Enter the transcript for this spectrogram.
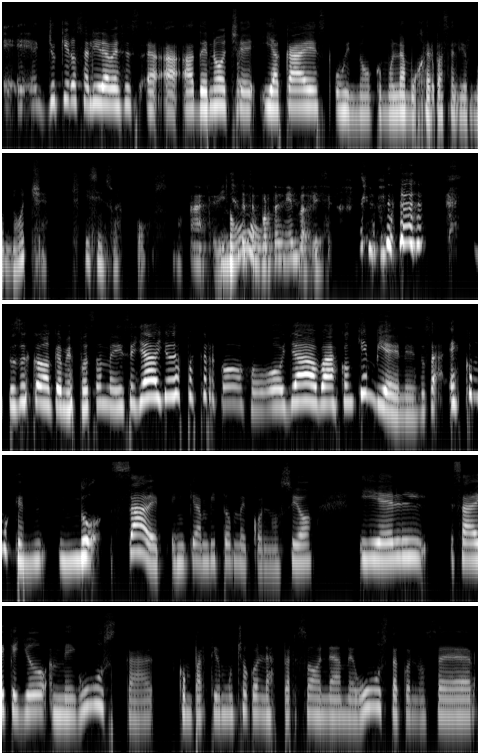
eh, yo quiero salir a veces a- a- a de noche y acá es, uy, no, ¿cómo la mujer va a salir de noche? Y sin su esposo. Ah, te he dicho que te No. portes bien, Patricia. Entonces como que mi esposo me dice, ya, yo después te recojo, o ya vas, ¿con quién vienes? O sea, es como que no sabe en qué ámbito me conoció y él sabe que yo me gusta compartir mucho con las personas, me gusta conocer,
